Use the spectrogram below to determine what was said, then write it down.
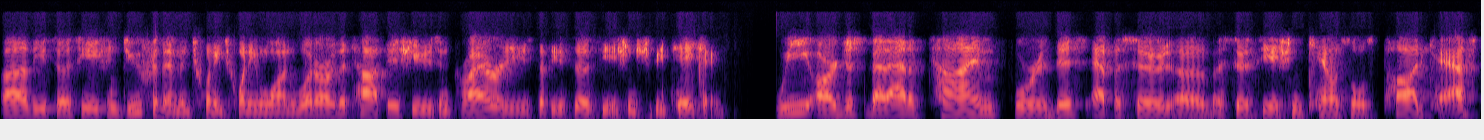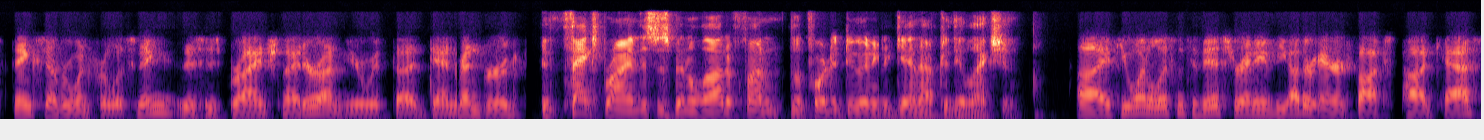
uh, the association do for them in 2021. What are the top issues and priorities that the association should be taking? We are just about out of time for this episode of Association Counsel's podcast. Thanks everyone for listening. This is Brian Schneider. I'm here with uh, Dan Renberg. Thanks, Brian. This has been a lot of fun. Look forward to doing it again after the election. Uh, if you want to listen to this or any of the other Arent Fox podcasts,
